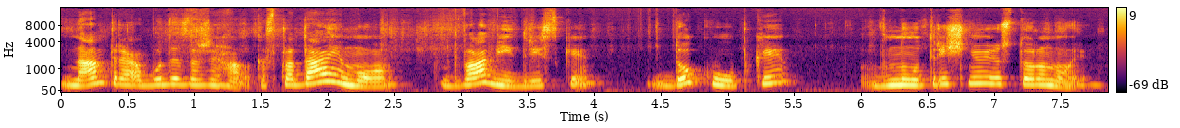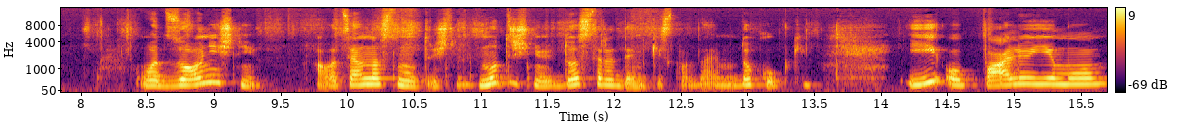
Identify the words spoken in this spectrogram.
Нам треба буде зажигалка. Складаємо два відрізки до кубки внутрішньою стороною. От зовнішні, а оце в нас внутрішні. Внутрішньою до серединки складаємо, до кубки. І опалюємо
